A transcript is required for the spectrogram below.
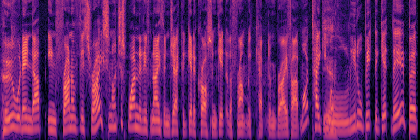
who would end up in front of this race. And I just wondered if Nathan Jack could get across and get to the front with Captain Braveheart. Might take him Yeah. a little bit to get there, but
